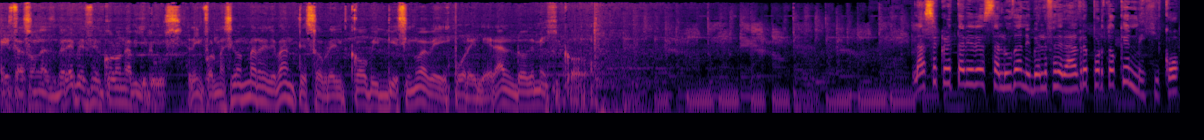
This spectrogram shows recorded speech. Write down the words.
Estas son las breves del coronavirus, la información más relevante sobre el COVID-19 por el Heraldo de México. La Secretaría de Salud a nivel federal reportó que en México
